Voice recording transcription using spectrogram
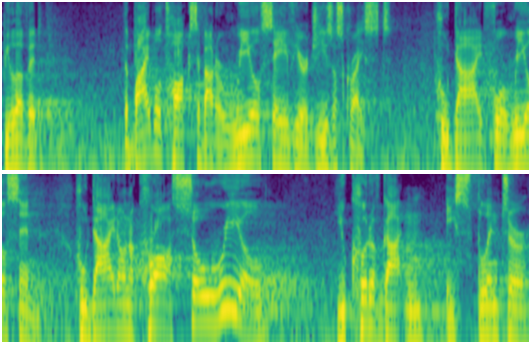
Beloved, the Bible talks about a real Savior, Jesus Christ, who died for real sin, who died on a cross so real you could have gotten a splinter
